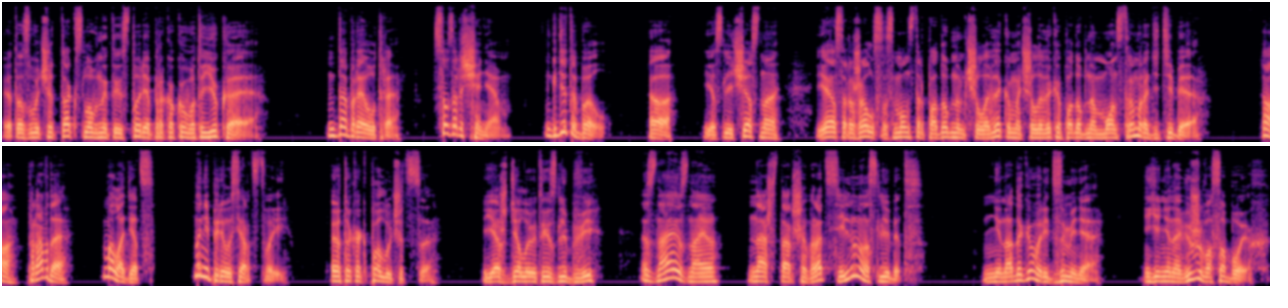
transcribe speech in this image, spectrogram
Это звучит так, словно это история про какого-то юкая. «Доброе утро. С возвращением. Где ты был?» «А, если честно, я сражался с монстроподобным человеком и человекоподобным монстром ради тебя». «О, правда? Молодец. Но не переусердствуй». «Это как получится. Я ж делаю это из любви». «Знаю, знаю. Наш старший брат сильно нас любит». «Не надо говорить за меня. Я ненавижу вас обоих».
